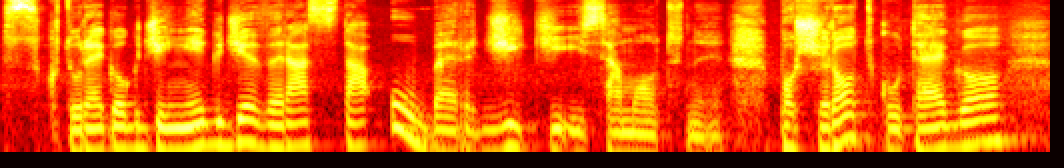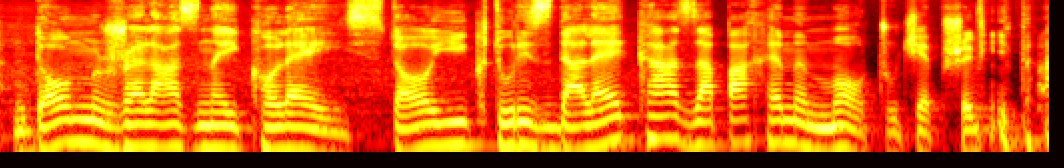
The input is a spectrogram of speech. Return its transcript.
z którego gdzieniegdzie wyrasta uber dziki i samotny. Po środku tego dom żelaznej kolei stoi, który z daleka zapach zapachem moczu cię przywita.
